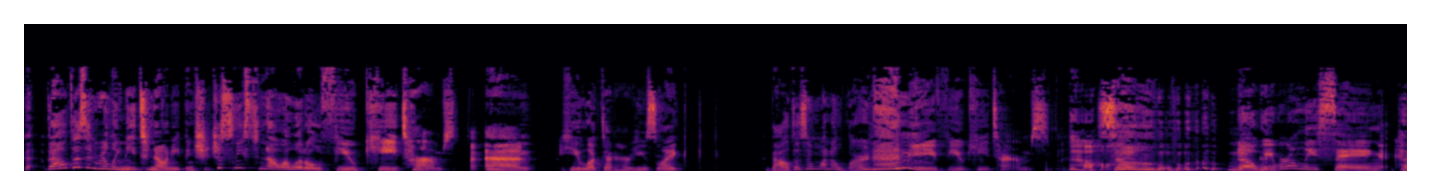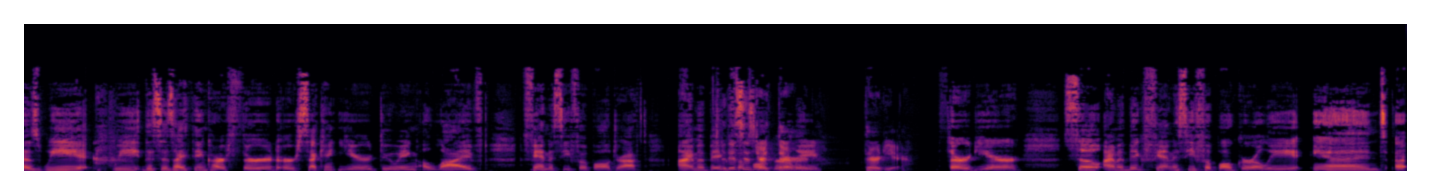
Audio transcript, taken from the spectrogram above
Val doesn't really need to know anything. She just needs to know a little few key terms. And he looked at her, he's like, Val doesn't want to learn any few key terms. no. So No, we were only saying because we we this is I think our third or second year doing a live fantasy football draft. I'm a big this is your third third year. Third year. So I'm a big fantasy football girly and uh,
